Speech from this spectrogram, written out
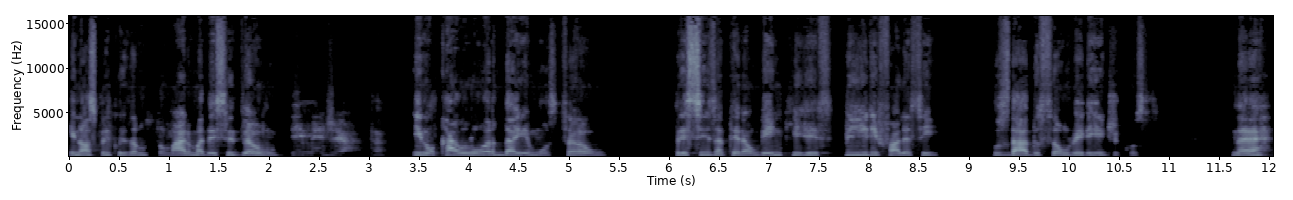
e nós precisamos tomar uma decisão imediata. E no calor da emoção, precisa ter alguém que respire e fale assim: os dados são verídicos, né?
